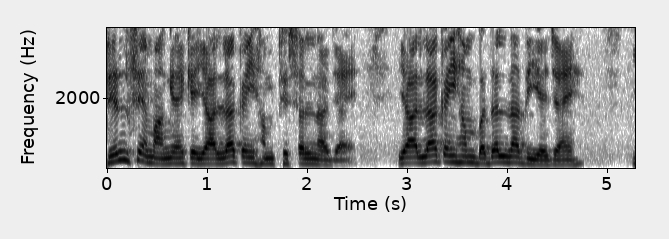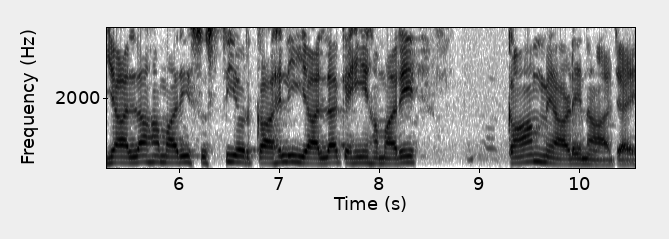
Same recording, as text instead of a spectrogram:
دل سے مانگیں کہ یا اللہ کہیں ہم پھسل نہ جائیں، یا اللہ کہیں ہم بدل نہ دیے جائیں۔ یا اللہ ہماری سستی اور کاہلی، یا اللہ کہیں ہماری کام میں آڑے نہ آ جائے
